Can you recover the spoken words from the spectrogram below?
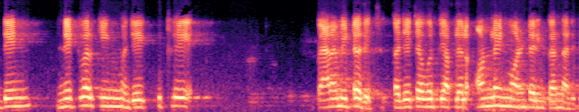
देन नेटवर्किंग म्हणजे कुठले पॅरामीटर आहेत का ज्याच्यावरती आपल्याला ऑनलाईन मॉनिटरिंग करणार आहेत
